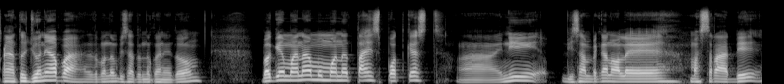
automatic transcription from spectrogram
Nah tujuannya apa? Teman-teman bisa tentukan itu. Bagaimana memonetize podcast? Nah ini disampaikan oleh Mas Rade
